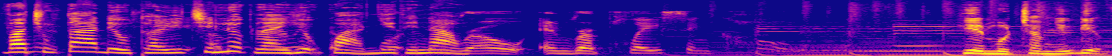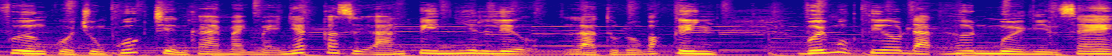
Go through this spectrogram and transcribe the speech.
và chúng ta đều thấy chiến lược này hiệu quả như thế nào. Hiện một trong những địa phương của Trung Quốc triển khai mạnh mẽ nhất các dự án pin nhiên liệu là thủ đô Bắc Kinh, với mục tiêu đạt hơn 10.000 xe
